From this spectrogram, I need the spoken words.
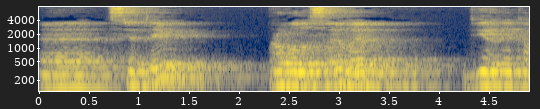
е, святим проголосили двірника.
